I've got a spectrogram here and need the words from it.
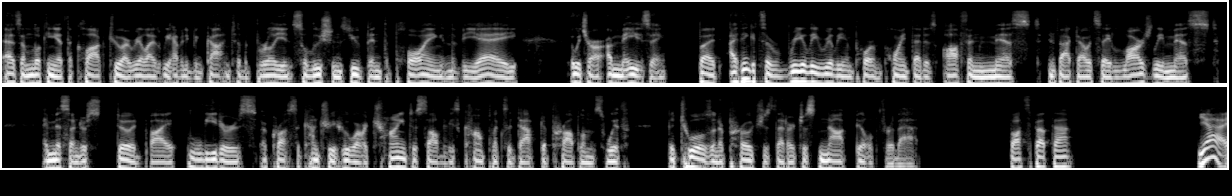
as I'm looking at the clock too I realize we haven't even gotten to the brilliant solutions you've been deploying in the VA which are amazing. But I think it's a really really important point that is often missed. In fact, I would say largely missed and misunderstood by leaders across the country who are trying to solve these complex adaptive problems with the tools and approaches that are just not built for that. Thoughts about that? Yeah,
